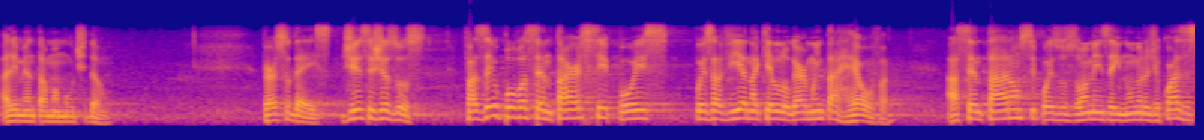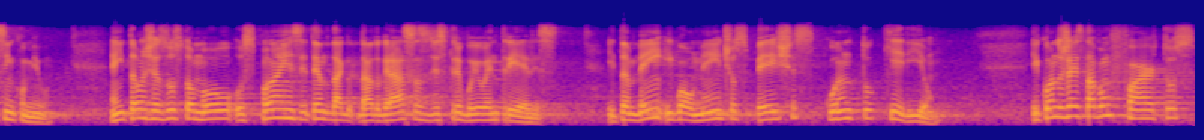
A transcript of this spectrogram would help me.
alimentar uma multidão? Verso 10: Disse Jesus: Fazei o povo assentar-se, pois, pois havia naquele lugar muita relva. Assentaram-se, pois, os homens em número de quase cinco mil. Então Jesus tomou os pães e, tendo dado graças, distribuiu entre eles, e também igualmente os peixes, quanto queriam. E quando já estavam fartos,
